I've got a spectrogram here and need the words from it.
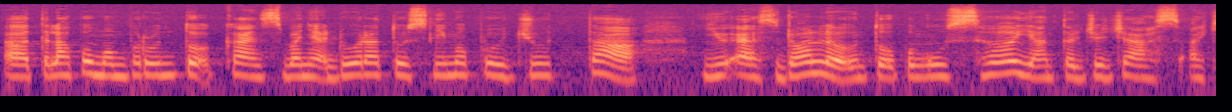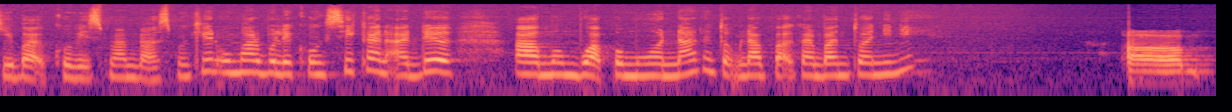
uh, telah pun memperuntukkan sebanyak 250 juta US dollar untuk pengusaha yang terjejas akibat COVID-19. Mungkin Umar boleh kongsikan ada uh, membuat permohonan untuk mendapatkan bantuan ini? Um,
